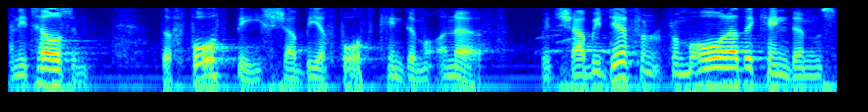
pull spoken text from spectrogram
And he tells him, The fourth beast shall be a fourth kingdom on earth, which shall be different from all other kingdoms,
